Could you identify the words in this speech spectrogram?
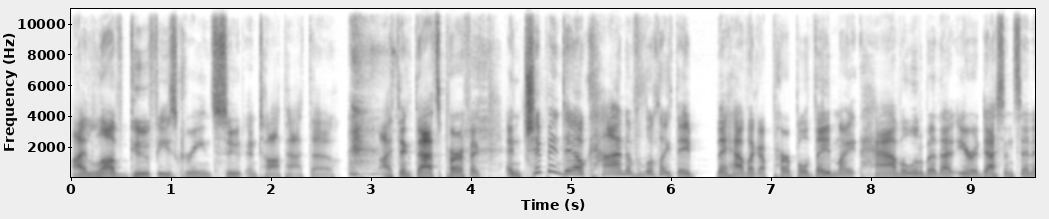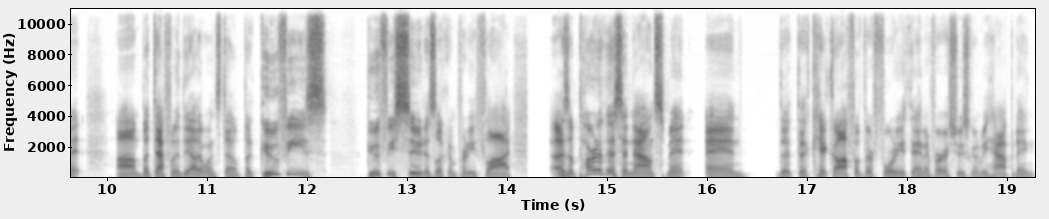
I love Goofy's green suit and top hat though. I think that's perfect. And Chip and Dale kind of look like they they have like a purple. They might have a little bit of that iridescence in it, um, but definitely the other ones don't. But Goofy's Goofy's suit is looking pretty fly. As a part of this announcement and the, the kickoff of their 40th anniversary is going to be happening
